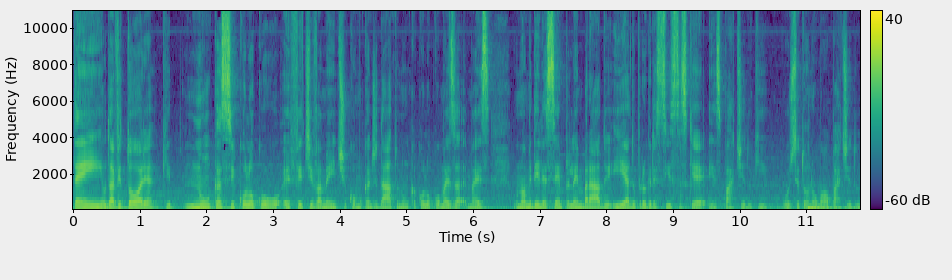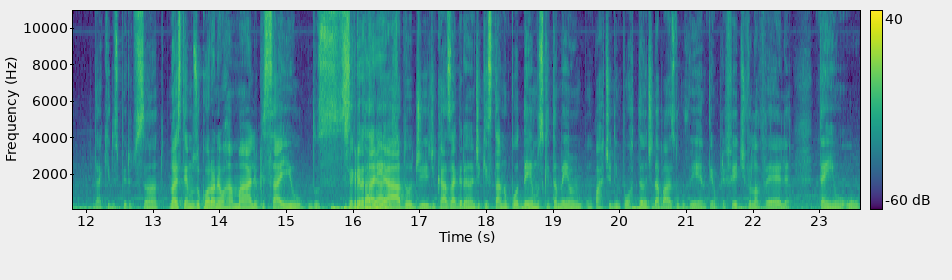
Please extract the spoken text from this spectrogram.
Tem o da Vitória, que nunca se colocou efetivamente como candidato, nunca colocou, mas, mas o nome dele é sempre lembrado e é do Progressistas, que é esse partido que hoje se tornou o maior partido daqui do Espírito Santo. Nós temos o Coronel Ramalho, que saiu do secretariado de, de Casa Grande, que está no Podemos, que também é um, um, partido importante da base do governo. Tem o prefeito de Vila Velha, tem o, o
